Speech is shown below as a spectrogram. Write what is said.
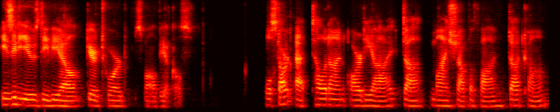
easy to use DVL geared toward small vehicles. We'll start at teledynerdi.myshopify.com.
